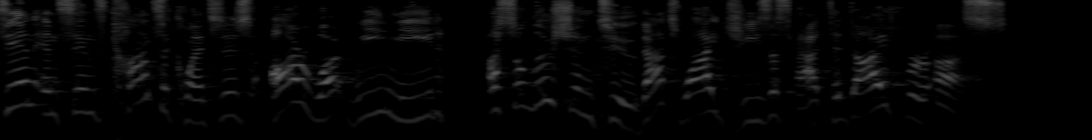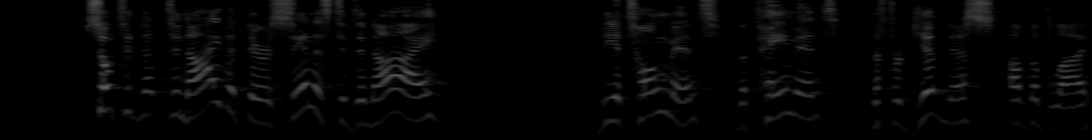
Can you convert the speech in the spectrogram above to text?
Sin and sin's consequences are what we need a solution to. That's why Jesus had to die for us. So to n- deny that there is sin is to deny the atonement, the payment, the forgiveness of the blood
